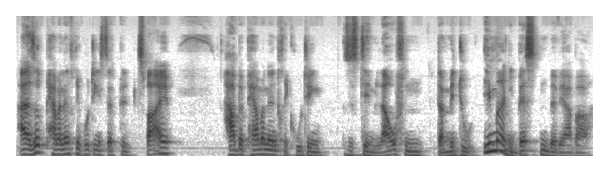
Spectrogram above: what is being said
Also Permanent Recruiting ist der Tipp 2. Habe Permanent Recruiting System laufen, damit du immer die besten Bewerber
